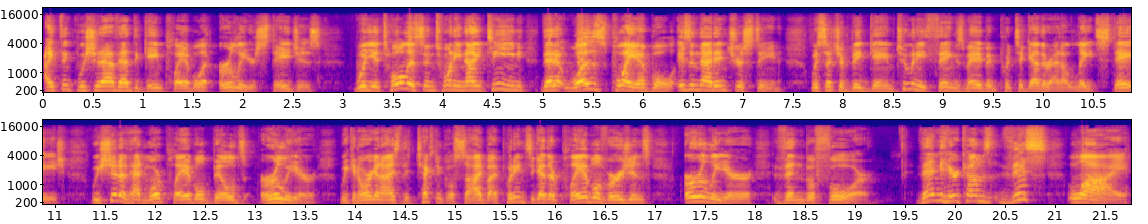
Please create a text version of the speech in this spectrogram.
I think we should have had the game playable at earlier stages. Well, you told us in 2019 that it was playable. Isn't that interesting? With such a big game, too many things may have been put together at a late stage. We should have had more playable builds earlier. We can organize the technical side by putting together playable versions earlier than before. Then here comes this lie.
